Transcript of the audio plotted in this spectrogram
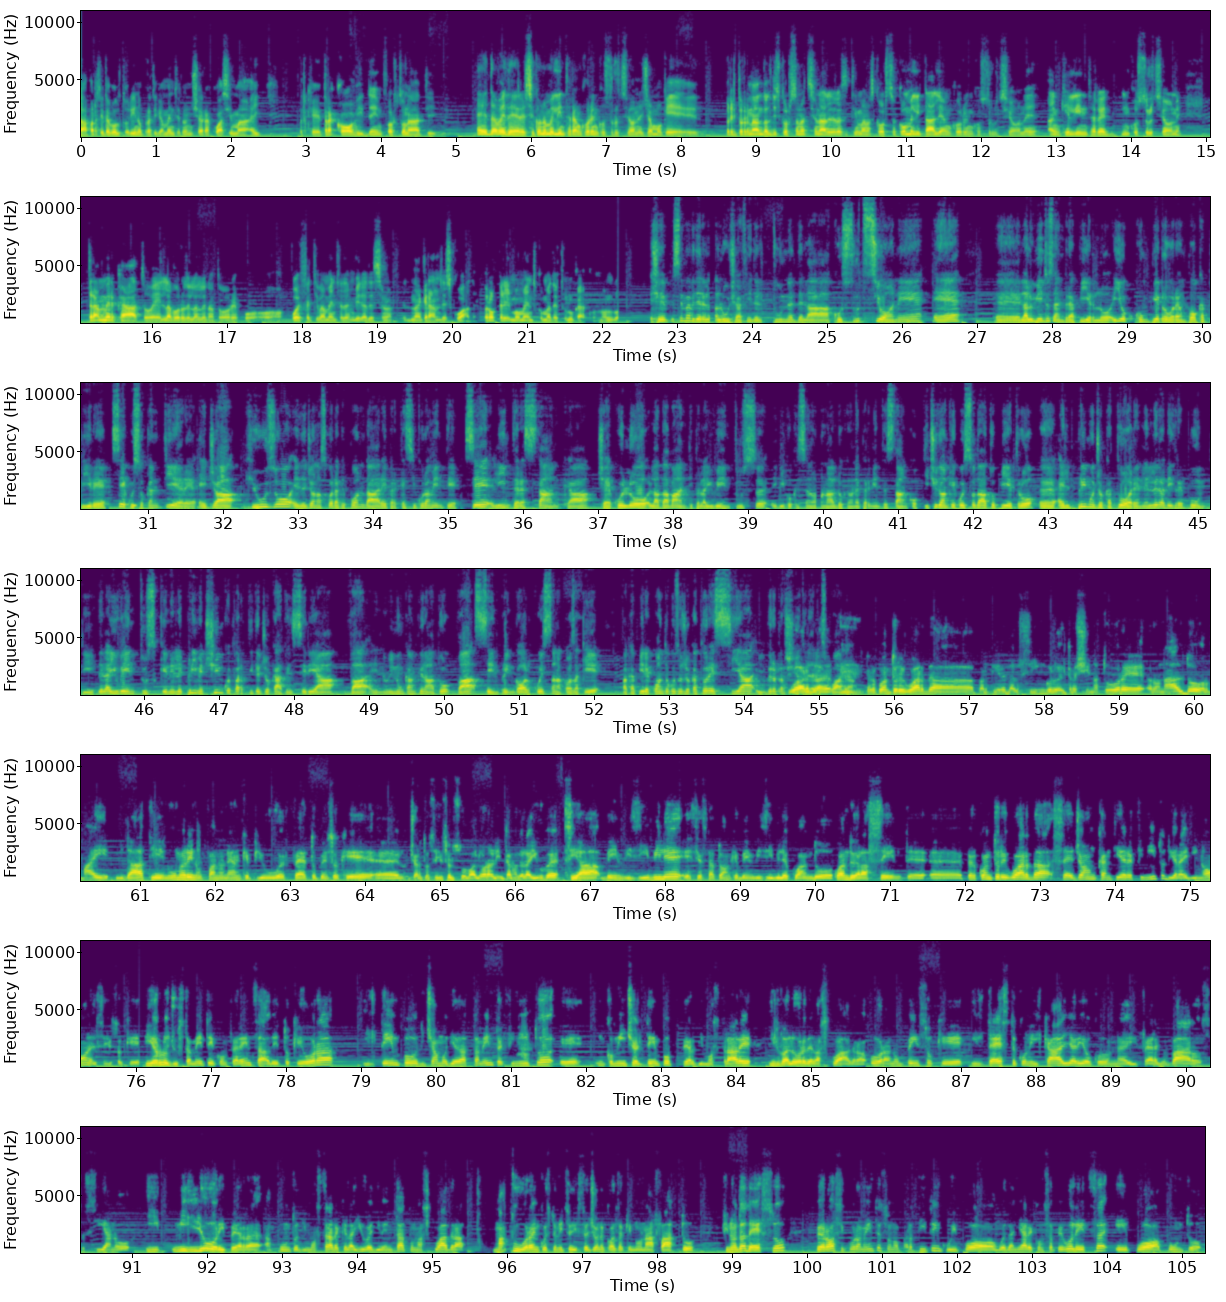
alla partita col Torino praticamente non c'era quasi mai, perché tra Covid e infortunati è da vedere, secondo me l'Inter è ancora in costruzione, diciamo che ritornando al discorso nazionale della settimana scorsa, come l'Italia è ancora in costruzione, anche l'Inter è in costruzione. Tra mercato e il lavoro dell'allenatore può, può effettivamente ambire ad essere una, una grande squadra, però per il momento, come ha detto Lukaku, non lo Cioè, sembra vedere la luce alla fine del tunnel della costruzione è eh, la Juventus e Andrea Pirlo. Io con Pietro vorrei un po' capire se questo cantiere è già chiuso ed è già una squadra che può andare, perché sicuramente se l'Inter è stanca, c'è quello là davanti per la Juventus, e dico Cristiano Ronaldo che non è per niente stanco. Ti cedo anche questo dato, Pietro, eh, è il primo giocatore nell'era dei tre punti della Juventus che nelle prime cinque partite giocate in Serie A va in un campionato va sempre in gol. Questa è una cosa che fa capire quanto questo giocatore sia il vero trascinatore della Guarda, squadra. eh, per quanto riguarda a partire dal singolo e il trascinatore, Ronaldo ormai i dati e i numeri non fanno neanche più effetto. Penso che eh, in un certo senso il suo valore all'interno della Juve sia ben visibile e sia stato anche ben visibile quando, quando era assente. Eh, per quanto riguarda se è già un cantiere finito, direi di no, nel senso che Pirlo giustamente in conferenza ha detto che ora il tempo diciamo di adattamento è finito e incomincia il tempo per dimostrare il valore della squadra. Ora non penso che il test con il Cagliari o con il Ferencvaros siano i migliori per appunto dimostrare che la Juve è diventata una squadra matura in questo inizio di stagione, cosa che non ha fatto fino ad adesso, però sicuramente sono partite in cui può guadagnare consapevolezza e può appunto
